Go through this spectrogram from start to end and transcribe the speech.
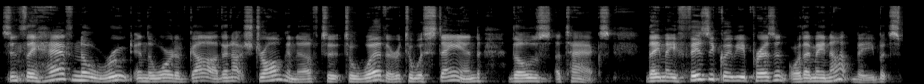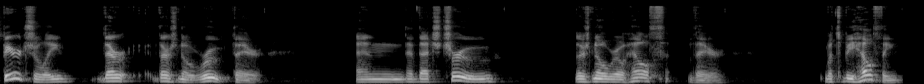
since they have no root in the Word of God, they're not strong enough to, to weather, to withstand those attacks. They may physically be present or they may not be, but spiritually, there, there's no root there. And if that's true, there's no real health there. But to be healthy,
